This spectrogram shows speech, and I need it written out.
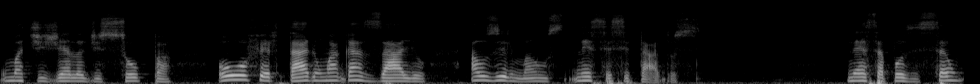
uma tigela de sopa ou ofertar um agasalho aos irmãos necessitados. Nessa posição,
